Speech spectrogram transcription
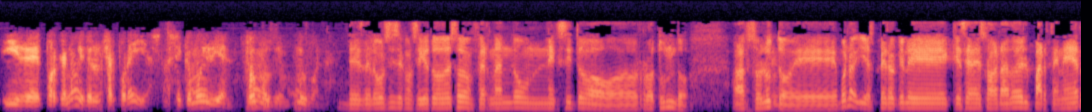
y de por qué no y de luchar por ellas. Así que muy bien fue muy bien muy buena. desde luego si se consiguió todo eso, don Fernando, un éxito rotundo, absoluto. Eh, bueno, y espero que, le, que sea de su agrado el partener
